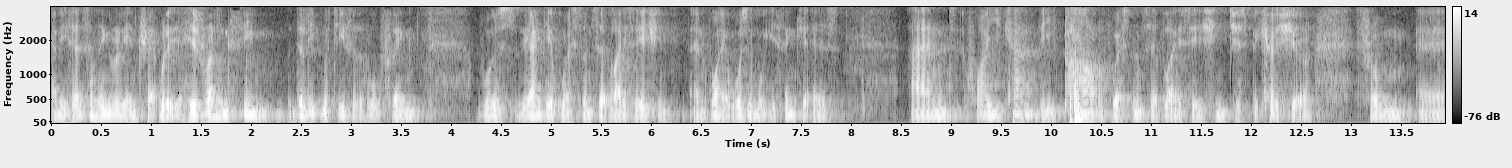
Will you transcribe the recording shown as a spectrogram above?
And he said something really interesting. Well, His running theme, the leitmotif of the whole thing, was the idea of Western civilization and why it wasn't what you think it is. And why you can't be part of Western civilization just because you're from uh,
